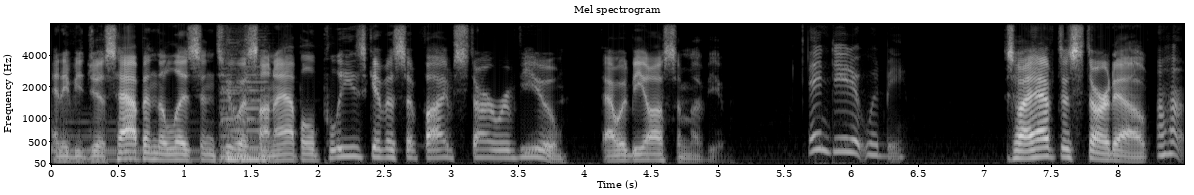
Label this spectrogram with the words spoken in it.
And if you just happen to listen to us on Apple, please give us a five star review. That would be awesome of you. Indeed, it would be. So I have to start out Uh huh.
